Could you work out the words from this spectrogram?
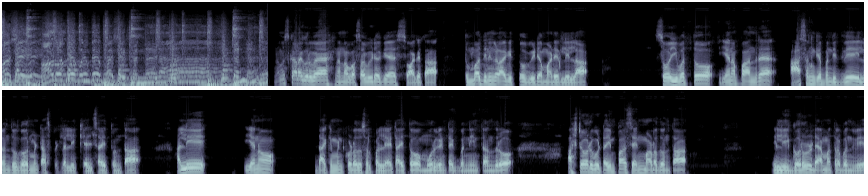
ನುಡಿಯೋದೆ ಕನ್ನಡ ಕನ್ನಡ. ನಮಸ್ಕಾರ ಗುರುವೆ, ನನ್ನ ಹೊಸ ವಿಡಿಯೋಗೆ ಸ್ವಾಗತ. ತುಂಬಾ ದಿನಗಳಾಗಿತ್ತು ವಿಡಿಯೋ ಮಾಡಿರ್ಲಿಲ್ಲ. ಸೊ ಇವತ್ತು ಏನಪ್ಪಾ ಅಂದ್ರೆ ಹಾಸನ್ಗೆ ಬಂದಿದ್ವಿ, ಇಲ್ಲೊಂದು ಗೌರ್ಮೆಂಟ್ ಹಾಸ್ಪಿಟ್ಲಲ್ಲಿ ಕೆಲಸ ಇತ್ತು ಅಂತ. ಅಲ್ಲಿ ಏನೋ ಡಾಕ್ಯುಮೆಂಟ್ ಕೊಡೋದು ಸ್ವಲ್ಪ ಲೇಟ್ ಆಯ್ತು, ಮೂರು ಗಂಟೆಗೆ ಬನ್ನಿ ಅಂತಂದ್ರು ಅಷ್ಟೋವರೆಗೂ ಟೈಮ್ ಪಾಸ್ ಹೆಂಗ್ ಮಾಡೋದು ಅಂತ ಇಲ್ಲಿ ಗೊರೂರು ಡ್ಯಾಮ್ ಹತ್ರ ಬಂದ್ವಿ.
